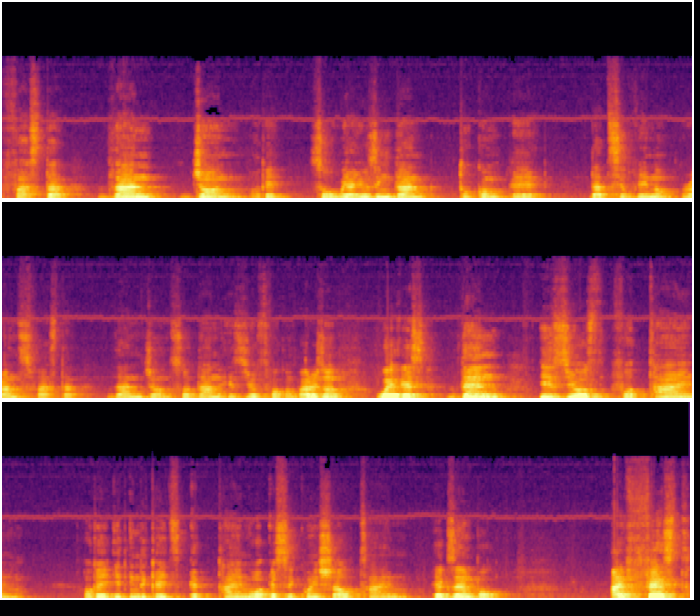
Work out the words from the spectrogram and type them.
faster than John. Okay, so we are using than to compare that Silvino runs faster than John. So than is used for comparison, whereas then is used for time. Okay, it indicates a time or a sequential time. Example, I first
